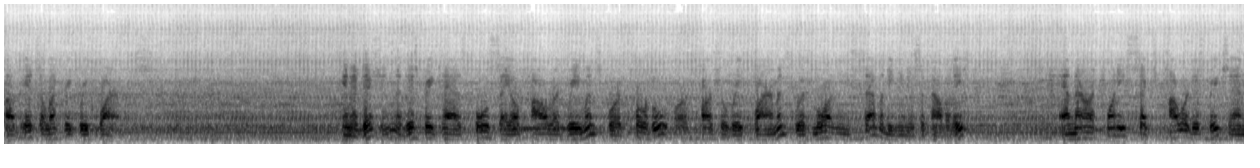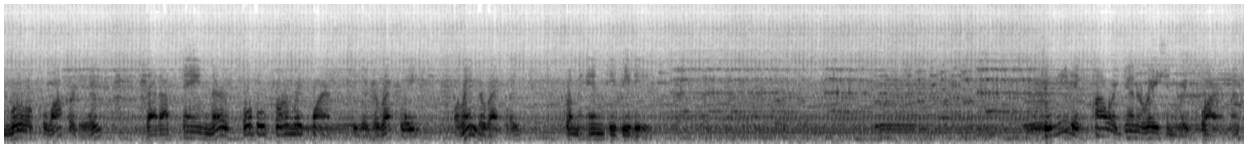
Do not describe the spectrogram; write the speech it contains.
of its electric requirements. In addition, the district has wholesale power agreements for total or partial requirements with more than 70 municipalities, and there are 26 power districts and rural cooperatives that obtain their total firm requirements, either directly or indirectly, from NPPD. To meet its power generation requirements,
